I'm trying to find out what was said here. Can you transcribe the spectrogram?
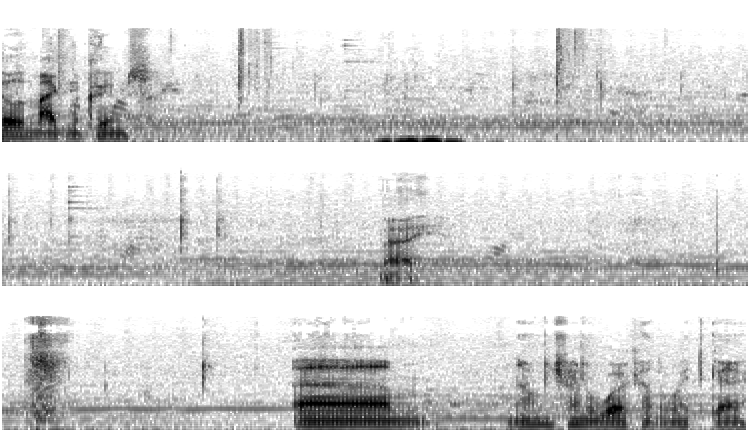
Kill the magma creams. Right. Um, now I'm trying to work out the way to go.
